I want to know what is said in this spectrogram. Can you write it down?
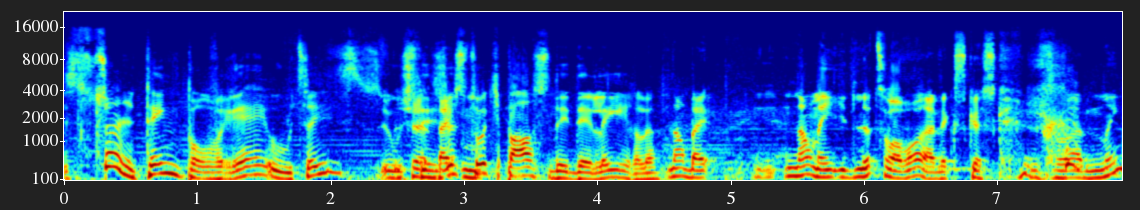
c'est-tu un thing pour vrai ou, tu sais, ou c'est ben, juste toi qui passes des délires, là? Non, ben, non, mais là, tu vas voir avec ce que, ce que je vais amener.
